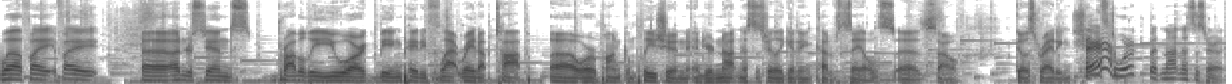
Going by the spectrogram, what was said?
Well, if I if I uh, understand, probably you are being paid a flat rate up top uh, or upon completion, and you're not necessarily getting a cut of sales. Uh, so, ghostwriting Sure. tends to work, but not necessarily.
